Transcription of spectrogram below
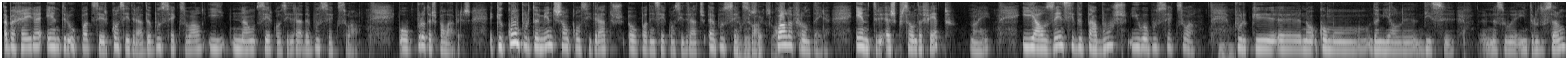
a barreira entre o que pode ser considerado abuso sexual e não ser considerado abuso sexual. Ou, por outras palavras, que comportamentos são considerados ou podem ser considerados abuso sexual. Abuso sexual. Qual a fronteira entre a expressão de afeto não é? e a ausência de tabus e o abuso sexual? Uhum. Porque, uh, não, como o Daniel eh, disse na sua introdução,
